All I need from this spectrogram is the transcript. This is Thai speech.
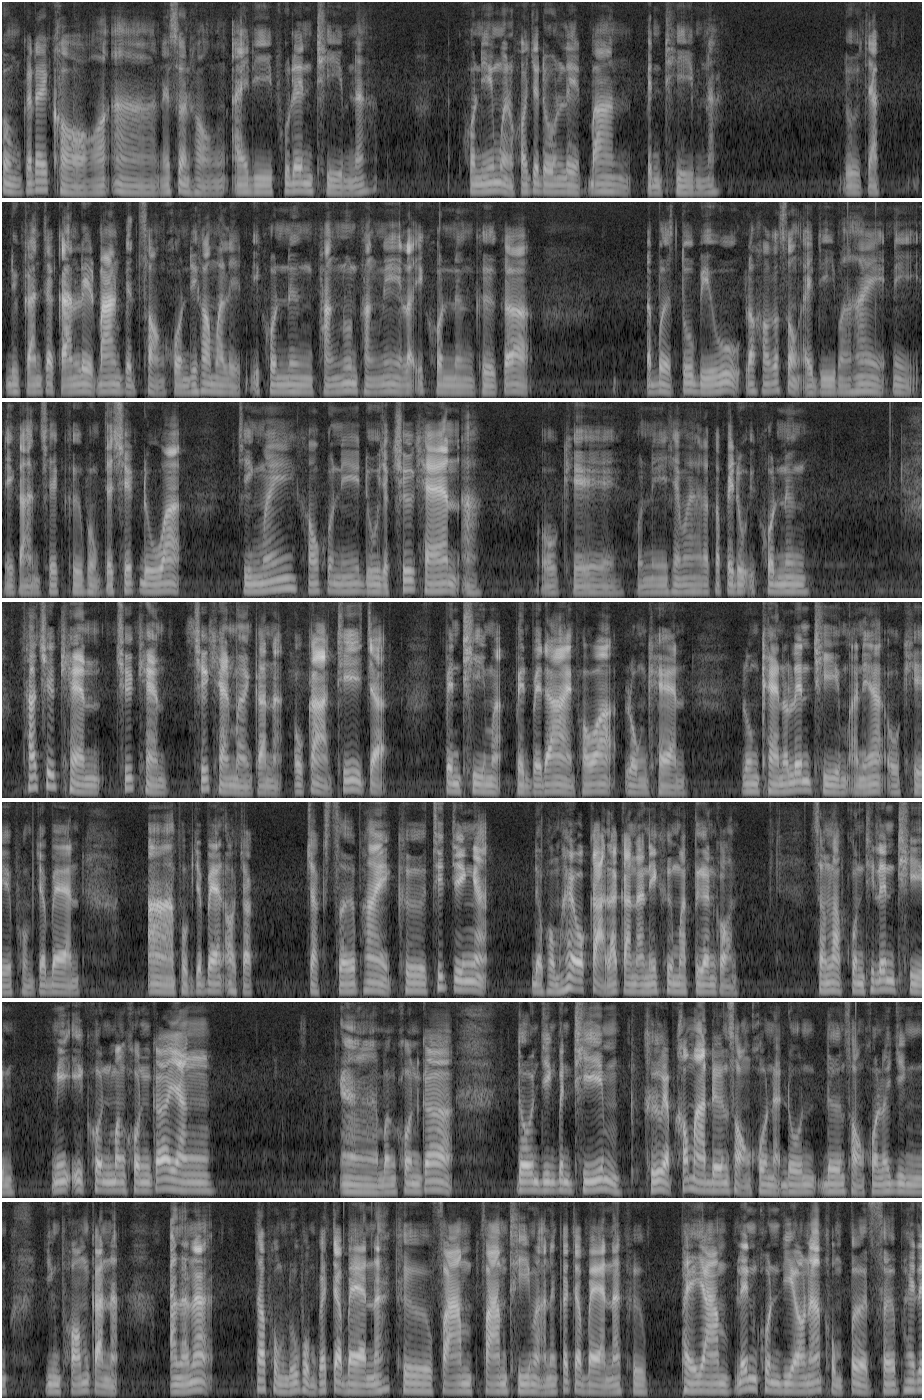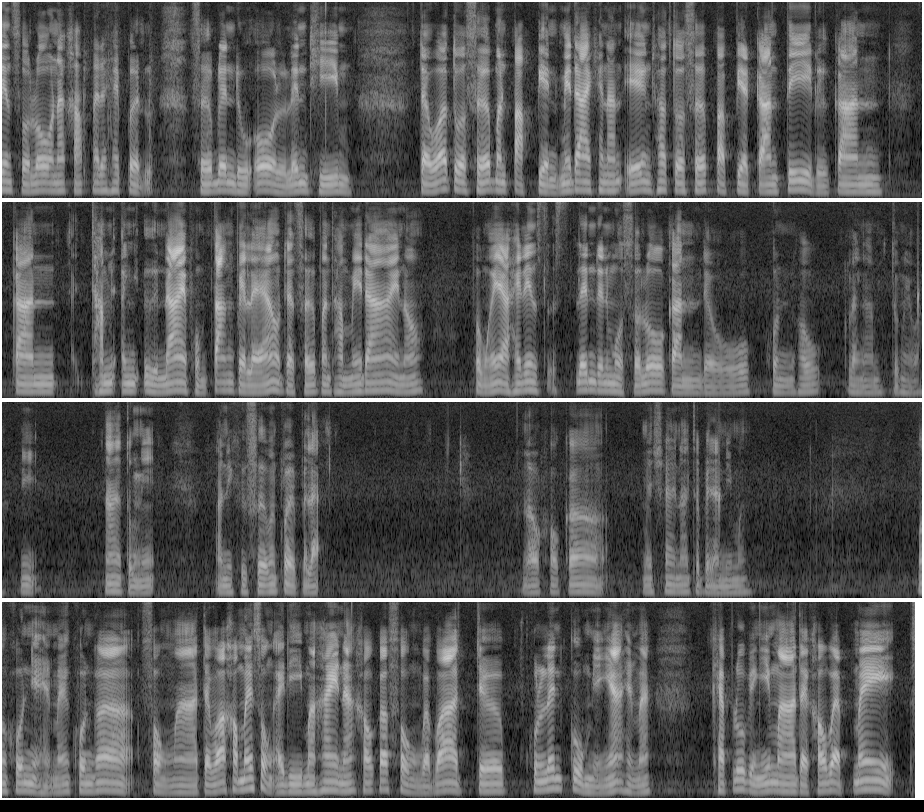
ผมก็ได้ขออ่าในส่วนของ ID ผู้เล่นทีมนะ คนนี้เหมือนเขาจะโดนเลดบ้านเป็นทีมนะ ดูจากดูการจัดการเลดบ้านเป็นสองคนที่เข้ามาเลดอีกคนนึงพังนู่นพังนี่แล้วอีกคนนึงคือก็ระเบิดตู้บิวแล้วเขาก็ส่ง ID มาให้นี่ในการเช็คคือผมจะเช็คดูว่า จริงไหมเขาคนนี้ดูจากชื่อแคนอะโอเค คนนี้ใช่ไหมแล้วก็ไปดูอีกคนนึง ถ้าชื่อแคนชื่อแคน ชื่อแคนเหมือนกันอะโอกาสที่จะเป็นทีมอะเป็นไปได้ เพราะว่าลงแคนลงแคนแล้วเล่นทีม อันเนี้ยโอเค ผมจะแบนอ่าผมจะแบนออกจากจากเซิร์ฟให้คือที่จริงอะเดี๋ยวผมให้โอกาสแล้วกันอันนี้คือมาเตือนก่อนสำหรับคนที่เล่นทีม มีอีกคนบางคนก็ยังอ่าบางคนก็โดนยิงเป็นทีม คือแบบเข้ามาเดินสองคนอะโดนเดินสองคนแล้วยิงยิงพร้อมกันอะอันนั้นอะ ถ้าผมรู้ผมก็จะแบนนะ คือฟาร์มฟาร์มทีมอะอันนั้นก็จะแบนนะ คือพยายามเล่นคนเดียวนะ ผมเปิดเซิร์ฟให้เล่นโซโล่นะครับ ไม่ได้ให้เปิดเซิร์ฟเล่นดูโอหรือเล่นทีม แต่ว่าตัวเซิร์ฟมันปรับเปลี่ยนไม่ได้แค่นั้นเอง ถ้าตัวเซิร์ฟปรับเปลี่ยนการตี้หรือการการทำอย่างอื่นได้ผมตั้งไปแล้ว แต่เซิร์ฟมันทำไม่ได้เนาะผมก็อยากให้เล่นเล่นเป็นโหมดโซโล่กันเดี๋ยวคนเขารายงานตรงไหนวะนี่หน้าตรงนี้ อันนี้คือเซิร์ฟมันเปิดไปแล้ว แล้วเขาก็ไม่ใช่น่าจะเป็นอันนี้มั้งบางคนเนี่ยเห็นไหมคนก็ส่งมา แต่ว่าเขาไม่ส่งไอดีมาให้นะเขาก็ส่งแบบว่าเจอคุณเล่นกลุ่มอย่างเงี้ยเห็นไหมแคปรูปอย่างนี้มา แต่เขาแบบไม่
